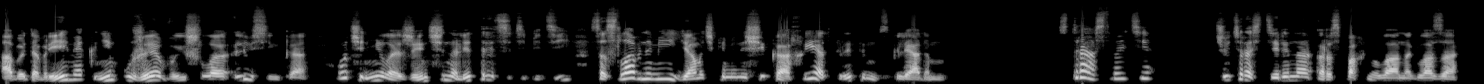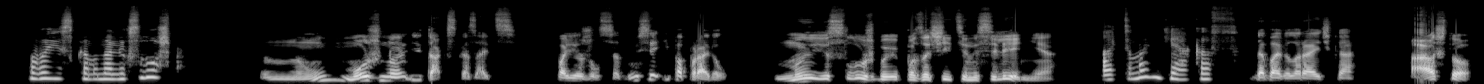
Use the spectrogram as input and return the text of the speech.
а в это время к ним уже вышла Люсенька, очень милая женщина лет тридцати пяти, со славными ямочками на щеках и открытым взглядом. «Здравствуйте!» Чуть растерянно распахнула она глаза. «Вы из коммунальных служб?» «Ну, можно и так сказать», — поежился Дуся и поправил. «Мы из службы по защите населения». «От маньяков», — добавила Раечка. «А что,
